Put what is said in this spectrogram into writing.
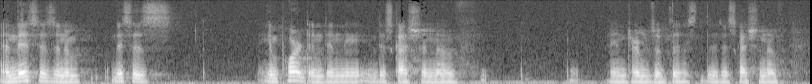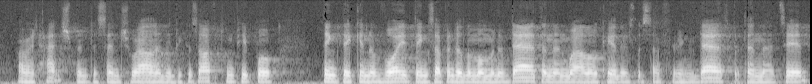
And this is, an, this is important in the discussion of, in terms of the, the discussion of our attachment to sensuality, because often people think they can avoid things up until the moment of death, and then, well, okay, there's the suffering of death, but then that's it.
